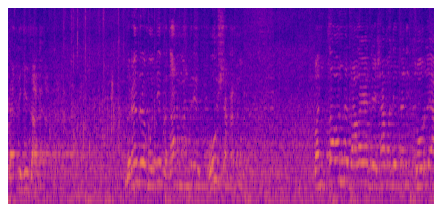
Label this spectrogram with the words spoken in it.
त्यातली ही जागा. नरेंद्र मोदी प्रधानमंत्री होऊ शकत नव्हते. पंचावन्न जागा या देशामध्ये त्यांनी चोरल्या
